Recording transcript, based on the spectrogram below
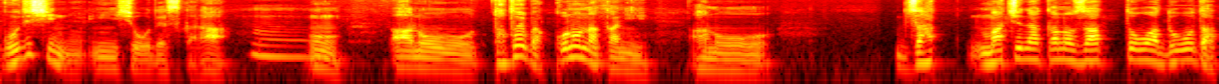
ご自身の印象ですから、うん。あの、例えばこの中に、あの、ざ、街中の雑踏はどうだっ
